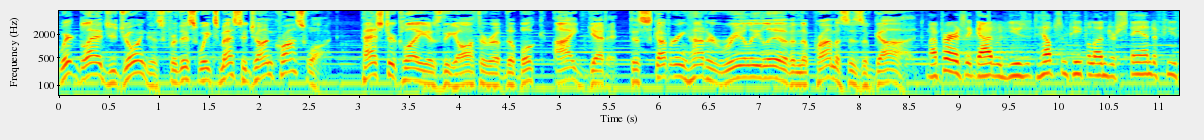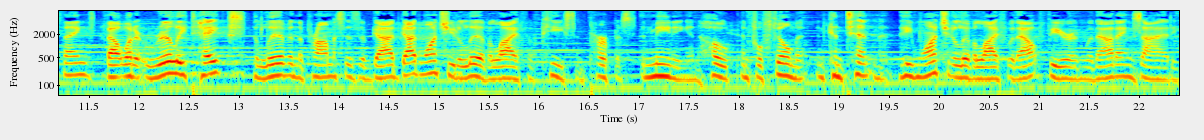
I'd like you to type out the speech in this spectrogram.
We're glad you joined us for this week's message on Crosswalk. Pastor Clay is the author of the book I Get It Discovering How to Really Live in the Promises of God. My prayer is that God would use it to help some people understand a few things about what it really takes to live in the promises of God. God wants you to live a life of peace and purpose and meaning and hope and fulfillment and contentment. He wants you to live a life without fear and without anxiety.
